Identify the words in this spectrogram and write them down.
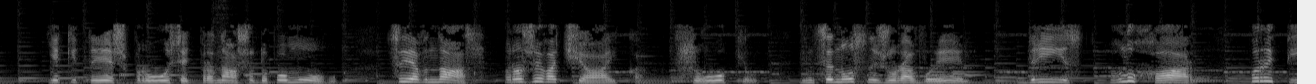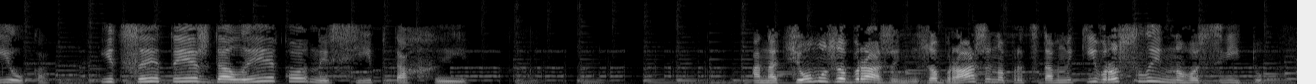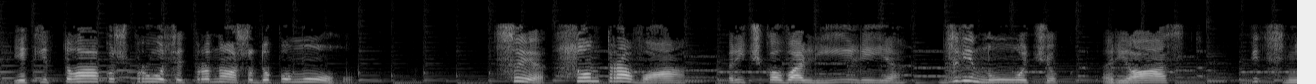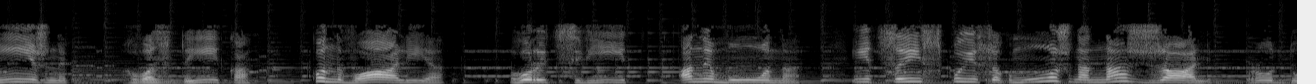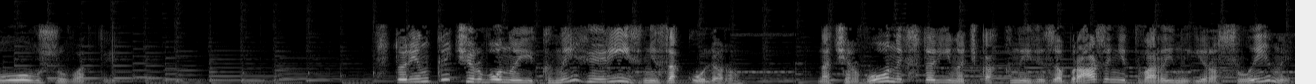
які теж просять про нашу допомогу. Це в нас рожева чайка, сокіл, вінценосний журавель, дріст, глухар, перепілка. І це теж далеко не всі птахи. А на цьому зображенні зображено представників рослинного світу, які також просять про нашу допомогу. Це сон трава, річкова лілія, дзвіночок, ряст, підсніжник, гвоздика, конвалія, горицвіт, анемона. І цей список можна, на жаль, продовжувати. Сторінки червоної книги різні за кольором. На червоних сторіночках книги зображені тварини і рослини,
